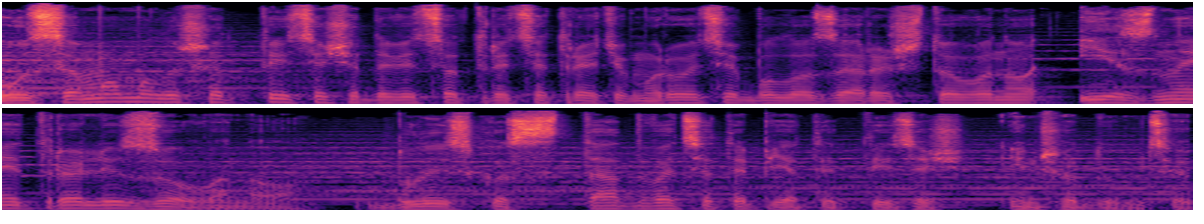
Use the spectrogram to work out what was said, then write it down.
У самому лише 1933 році було заарештовано і знейтралізовано близько 125 тисяч іншодумців.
